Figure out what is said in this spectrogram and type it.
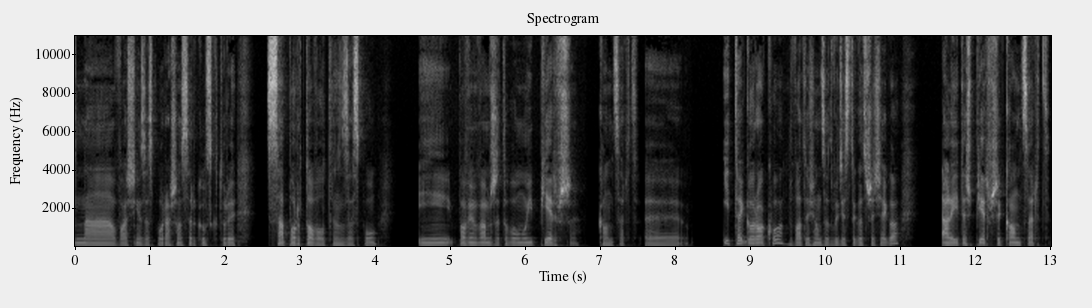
na właśnie zespół Russian Circles, który supportował ten zespół i powiem wam, że to był mój pierwszy koncert y, i tego roku, 2023, ale i też pierwszy koncert,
